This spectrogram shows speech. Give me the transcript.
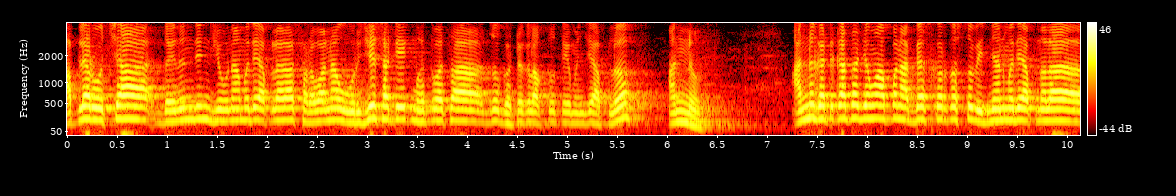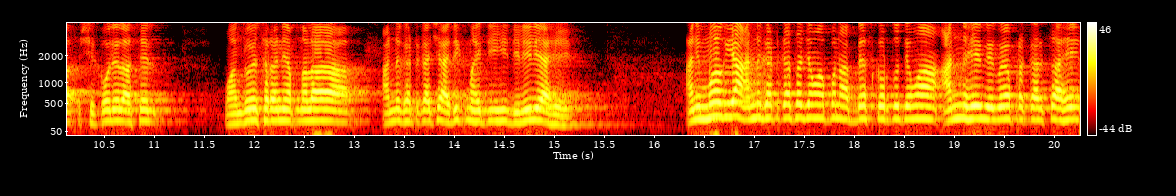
आपल्या रोजच्या दैनंदिन जीवनामध्ये आपल्याला सर्वांना ऊर्जेसाठी एक महत्त्वाचा जो घटक लागतो ते म्हणजे आपलं अन्न. अन्न घटकाचा जेव्हा आपण अभ्यास करत असतो विज्ञानमध्ये आपल्याला शिकवलेलं असेल. वांजोळे सरांनी आपल्याला अन्न घटकाची अधिक माहिती ही दिलेली आहे. आणि मग या अन्न घटकाचा जेव्हा आपण अभ्यास करतो तेव्हा अन्न हे वेगवेगळ्या प्रकारचं आहे.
